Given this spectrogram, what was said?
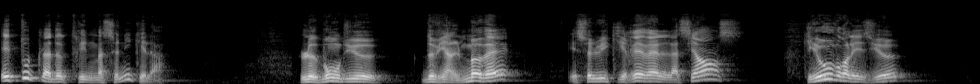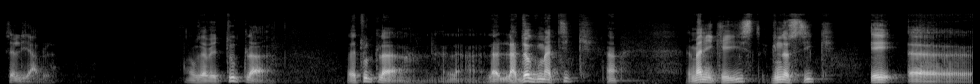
et toute la doctrine maçonnique est là. Le bon Dieu devient le mauvais, et celui qui révèle la science, qui ouvre les yeux, c'est le diable. Vous avez toute la, dogmatique hein, manichéiste, gnostique euh,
